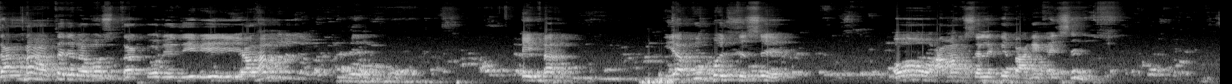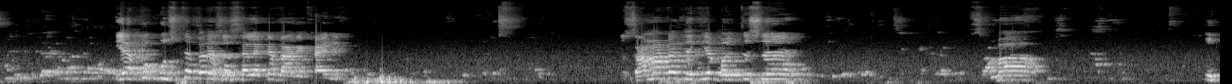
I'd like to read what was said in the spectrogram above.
জান্নাতের ব্যবস্থা করে দিবে। আলহামদুলিল্লাহ এইবার ইয়াকুব বলতেছে ও আমার ছেলেকে বাগে খাইছে? ইয়াকুব বুঝতে পেরেছে ছেলেকে বাগে খায়নি। জামাটা দেখিয়ে বলতেছে জামা উহ,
